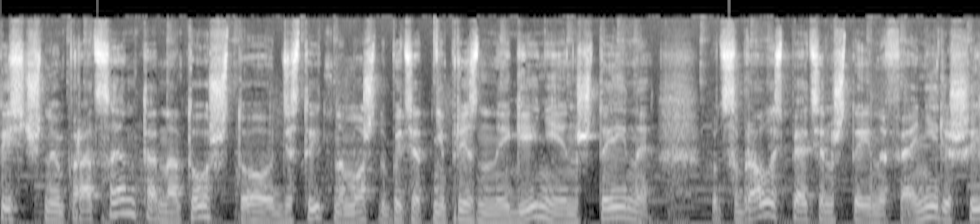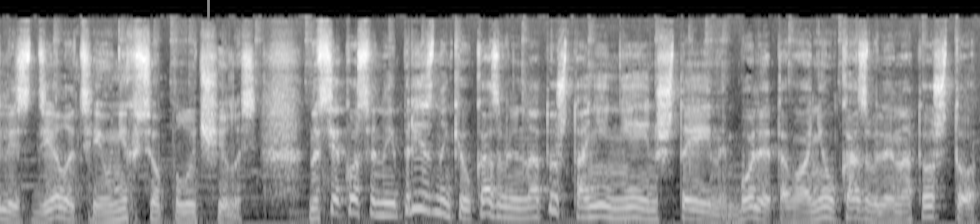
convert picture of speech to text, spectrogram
тысячную процента на то, что действительно, может быть, это непризнанные гении, Эйнштейны. Вот собралось 5 Эйнштейнов, и они решили сделать, и у них все получилось. Но все косвенные признаки указывали на то, что они не Эйнштейны. Более того, они указывали на то, что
